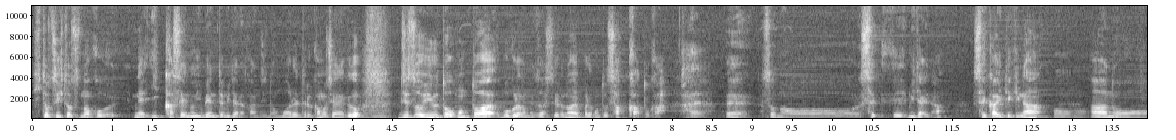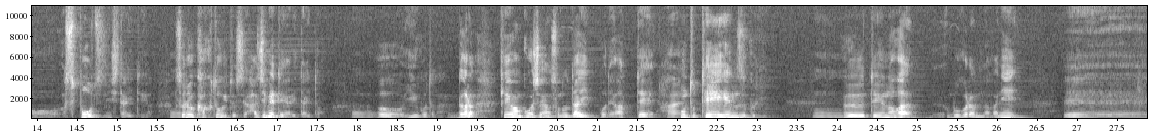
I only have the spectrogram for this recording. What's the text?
一つ一つのこう、ね、一過性のイベントみたいな感じに思われてるかもしれないけど、実を言うと本当は僕らが目指しているのはやっぱり本当サッカーとか、はい。えーそのせ、えーみたいな世界的なあのスポーツにしたいといううん。それを格闘技として初めてやりたいということなんです。だから k 1甲子園はその第一歩であって、はい。本当底辺作り、うんっていうのが僕らの中に、えー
